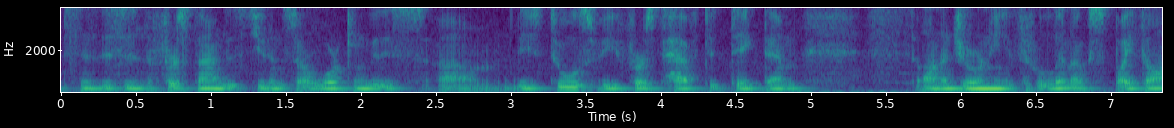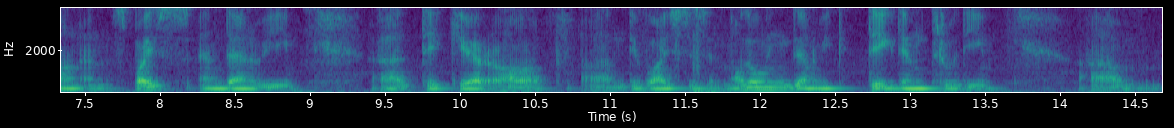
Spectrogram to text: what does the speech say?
since this is the first time that students are working with this um, these tools we first have to take them on a journey through Linux Python and Spice and then we uh, take care of uh, devices and modeling. Then we take them through the um,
